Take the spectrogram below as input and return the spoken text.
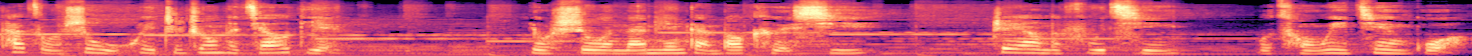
他总是舞会之中的焦点。有时我难免感到可惜，这样的父亲我从未见过。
